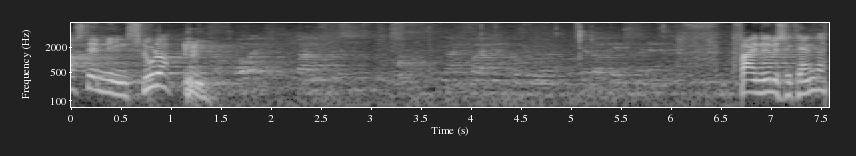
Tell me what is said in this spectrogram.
Afstemningen slutter. Fejl nede ved Sekanda.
